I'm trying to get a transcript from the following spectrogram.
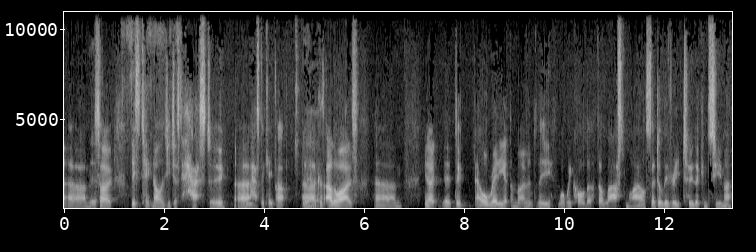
Um, Yeah. So this technology just has to uh, has to keep up Yeah. because otherwise, um, you know, the, the, already at the moment the what we call the, the last mile, so delivery to the consumer,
